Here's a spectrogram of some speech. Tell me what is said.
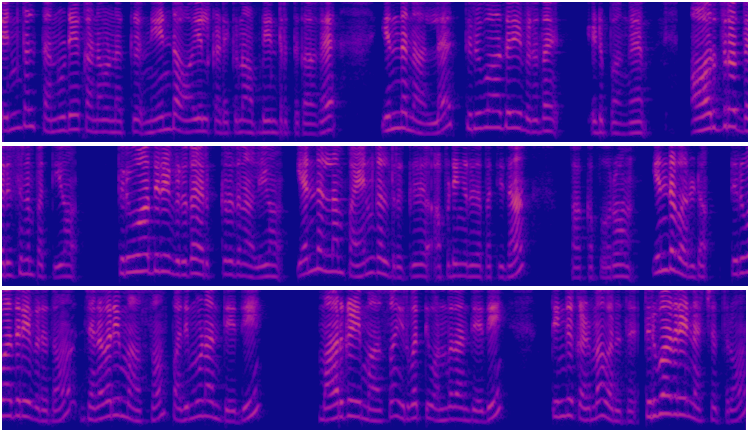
பெண்கள் தன்னுடைய கணவனுக்கு நீண்ட ஆயுள் கிடைக்கணும் அப்படின்றதுக்காக இந்த நாளில் திருவாதிரை விரதம் எடுப்பாங்க. ஆருத்ர தரிசனம் பற்றியும் திருவாதிரை விரதம் இருக்கிறதுனாலையும் என்னெல்லாம் பயன்கள் இருக்குது அப்படிங்கிறத பற்றி தான் பார்க்க போகிறோம் இந்த வருடம்? திருவாதிரை விரதம் ஜனவரி மாதம் பதிமூணாம் தேதி மார்கழி மாதம் இருபத்தி ஒன்பதாம் தேதி திங்கக்கிழமை வருது. திருவாதிரை நட்சத்திரம்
